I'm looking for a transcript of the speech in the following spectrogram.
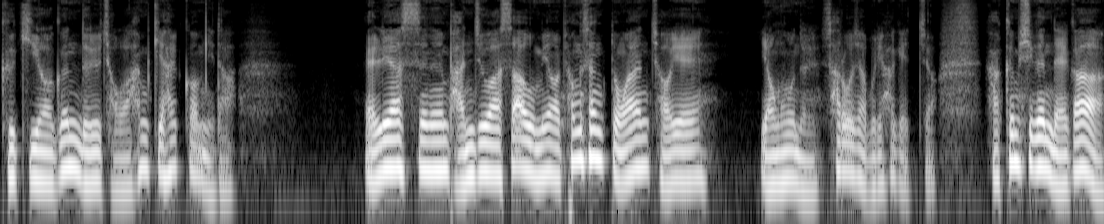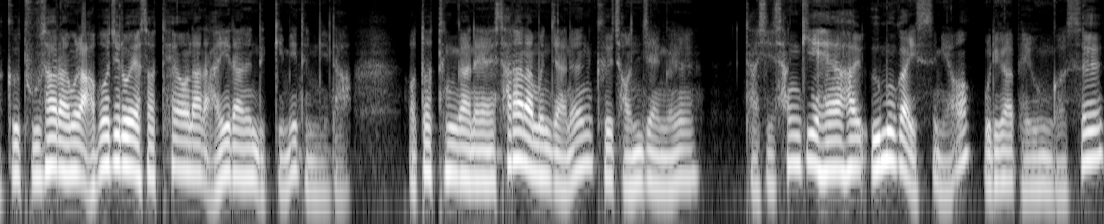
그 기억은 늘 저와 함께 할 겁니다. 엘리아스는 반즈와 싸우며 평생 동안 저의 영혼을 사로잡으려 하겠죠. 가끔씩은 내가 그 두 사람을 아버지로 해서 태어난 아이라는 느낌이 듭니다. 어떻든 간에 살아남은 자는 그 전쟁을 다시 상기해야 할 의무가 있으며 우리가 배운 것을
